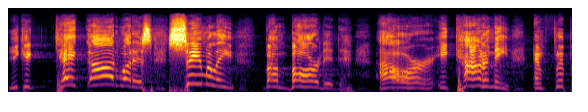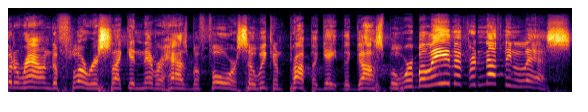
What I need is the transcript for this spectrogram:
You can take, God, what has seemingly bombarded our economy and flip it around to flourish like it never has before so we can propagate the gospel. We're believing for nothing less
